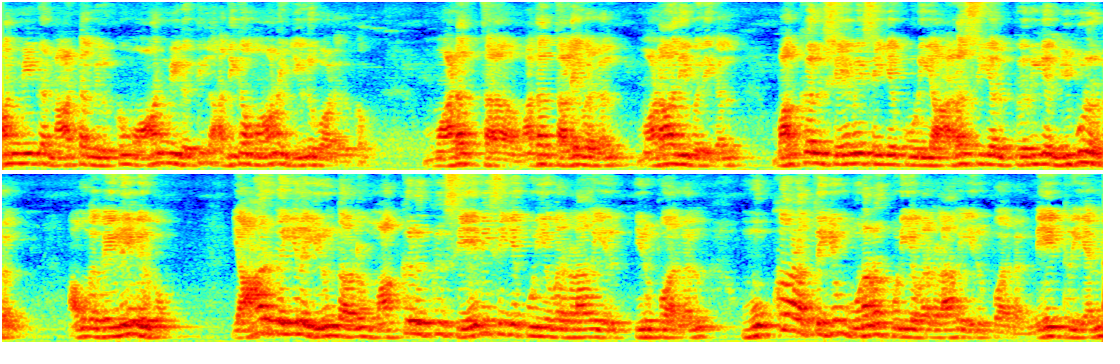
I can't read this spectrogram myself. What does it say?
ஆன்மீக நாட்டம் இருக்கும் ஆன்மீகத்தில் அதிகமான ஈடுபாடு இருக்கும். மட த மத தலைவர்கள் மடாதிபதிகள் மக்கள் சேவை செய்யக்கூடிய அரசியல் பெரிய நிபுணர்கள். அவங்க கையிலையும் இருக்கும். யார் கையில் இருந்தாலும் மக்களுக்கு சேவை செய்யக்கூடியவர்களாக இரு இருப்பார்கள். முக்காலத்தையும் உணரக்கூடியவர்களாக இருப்பார்கள். நேற்று என்ன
